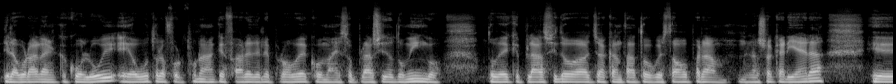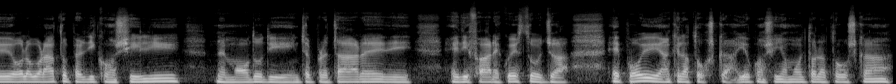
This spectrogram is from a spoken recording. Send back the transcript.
di lavorare anche con lui e ho avuto la fortuna anche di fare delle prove con il maestro Placido Domingo, dove Placido ha già cantato questa opera nella sua carriera e ho lavorato per dei consigli nel modo di interpretare di, e di fare questo già. E poi anche la Tosca, io consiglio molto la Tosca,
